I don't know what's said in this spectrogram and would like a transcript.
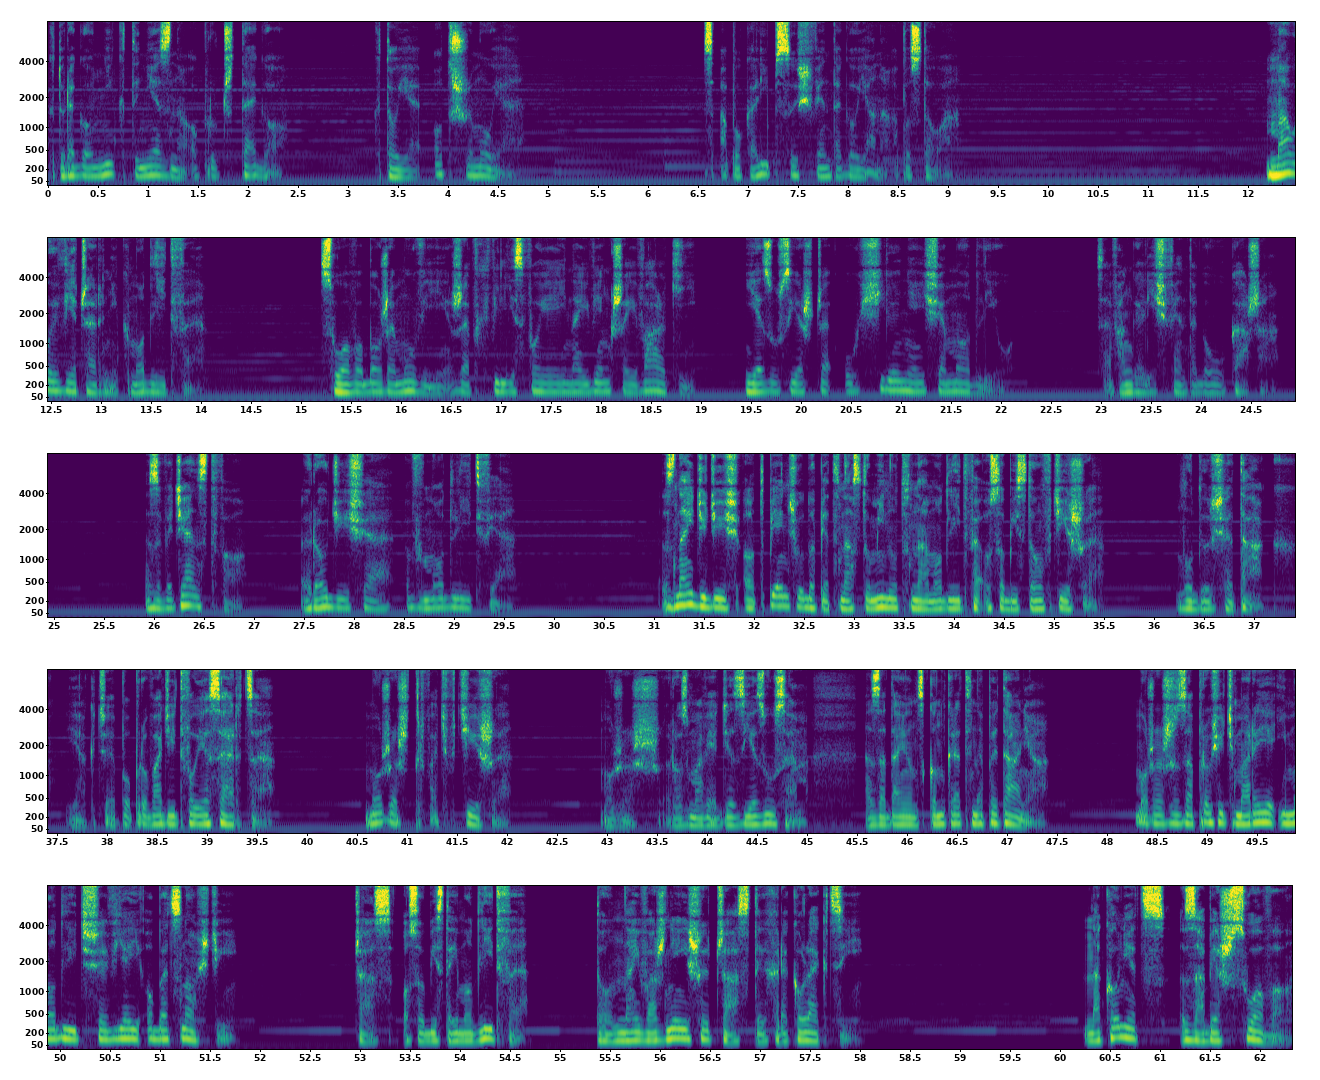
którego nikt nie zna oprócz tego, kto je otrzymuje. Z Apokalipsy świętego Jana Apostoła. Mały wieczernik modlitwy. Słowo Boże mówi, że w chwili swojej największej walki Jezus jeszcze usilniej się modlił. Z Ewangelii świętego Łukasza. Zwycięstwo rodzi się w modlitwie. Znajdź dziś od 5 do 15 minut na modlitwę osobistą w ciszy. Módl się tak, jak cię poprowadzi Twoje serce. Możesz trwać w ciszy. Możesz rozmawiać z Jezusem, zadając konkretne pytania. Możesz zaprosić Maryję i modlić się w jej obecności. Czas osobistej modlitwy to najważniejszy czas tych rekolekcji. Na koniec zabierz słowo.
